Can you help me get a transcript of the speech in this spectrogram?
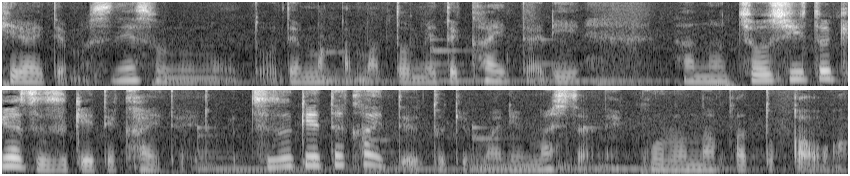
開いてますねそのノートでなんかまとめて書いたりあの調子いい時は続けて書いたりとか。続けて書いてる時もありましたねコロナ禍とかは。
